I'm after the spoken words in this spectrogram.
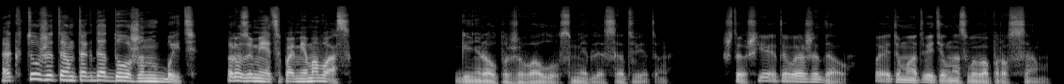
А кто же там тогда должен быть? Разумеется, помимо вас». Генерал пожевал ус, медля с ответом. Что ж, я этого ожидал, поэтому ответил на свой вопрос сам.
